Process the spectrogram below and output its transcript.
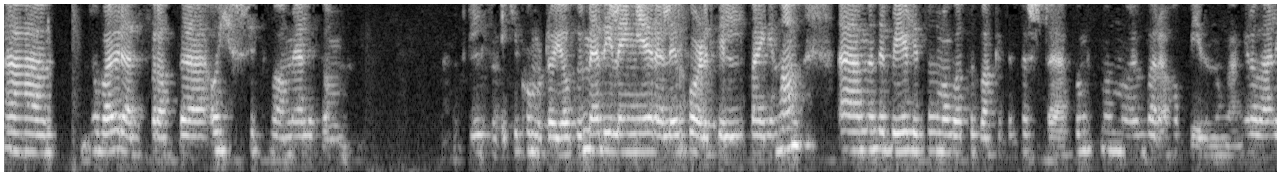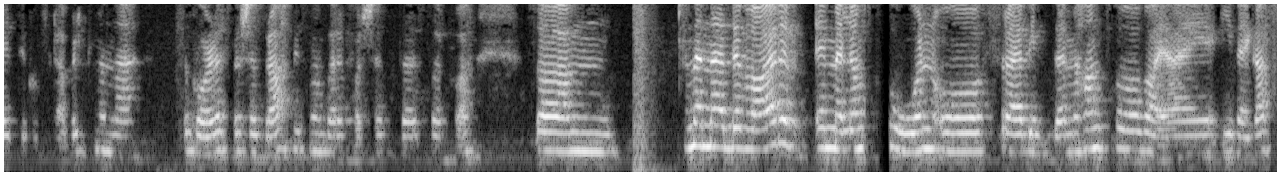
Eh, og var jo redd for at uh, Oi, shit, hva om jeg liksom liksom ikke kommer til å jobbe med de lenger, eller får det til på egen hånd. Uh, men det blir jo litt som å gå tilbake til første punkt. Man må jo bare hoppe i det noen ganger, og det er litt ukomfortabelt. Men uh, så går det stort sett bra hvis man bare fortsetter står på. Så um, men eh, det var mellom skolen og fra jeg begynte med han, så var jeg i Vegas.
